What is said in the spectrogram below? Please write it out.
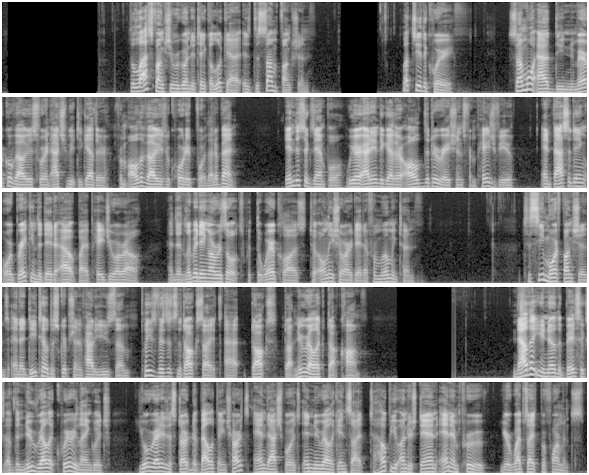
The last function we're going to take a look at is the sum function. Let's see the query. Sum will add the numerical values for an attribute together from all the values recorded for that event. In this example, we are adding together all of the durations from page view and faceting or breaking the data out by a page URL, and then limiting our results with the where clause to only show our data from Wilmington. To see more functions and a detailed description of how to use them, please visit the docs site at docs.newrelic.com. Now that you know the basics of the New Relic query language, you're ready to start developing charts and dashboards in New Relic Insight to help you understand and improve your website's performance.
